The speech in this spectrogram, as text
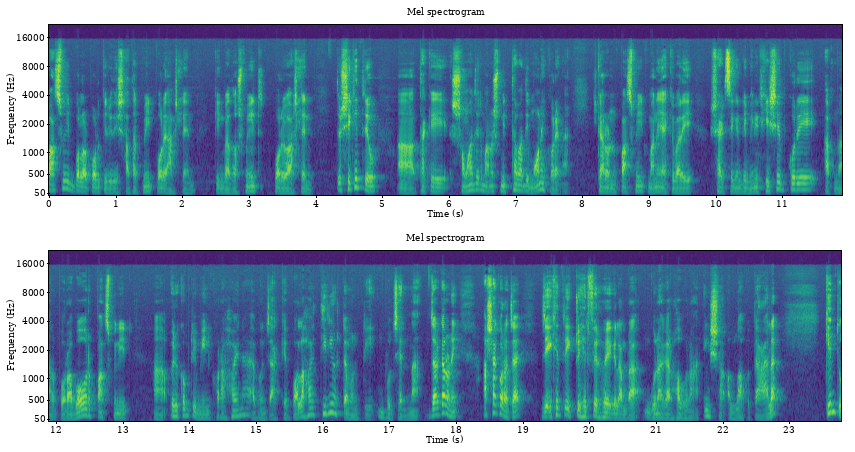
পাঁচ মিনিট বলার পর কেউ যদি সাত আট মিনিট পরে আসলেন কিংবা দশ মিনিট পরেও আসলেন, তো সেক্ষেত্রেও তাকে সমাজের মানুষ মিথ্যাবাদী মনে করে না। কারণ পাঁচ মিনিট মানে একেবারে ষাট সেকেন্ডে মিনিট হিসেব করে আপনার বরাবর পাঁচ মিনিট ওইরকমটি মিন করা হয় না এবং যাকে বলা হয় তিনিও তেমনটি বুঝেন না। যার কারণে আশা করা যায় যে এক্ষেত্রে একটু হেরফের হয়ে গেলে আমরা গুণাগার হব না ইনশা আল্লাহ তালা কিন্তু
